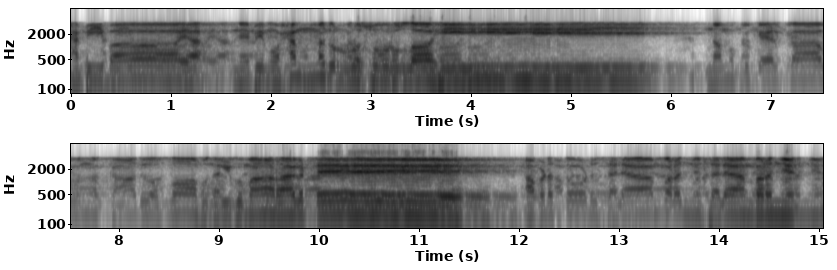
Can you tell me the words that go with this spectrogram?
ഹബീബായ നബി റസൂലുള്ളാഹി. നമുക്ക് കേൾക്കാവുന്ന കാത് അള്ളാഹു നൽകുമാറാകട്ടെ. അവിടത്തോട് സലാം പറഞ്ഞ് സലാം പറഞ്ഞ്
